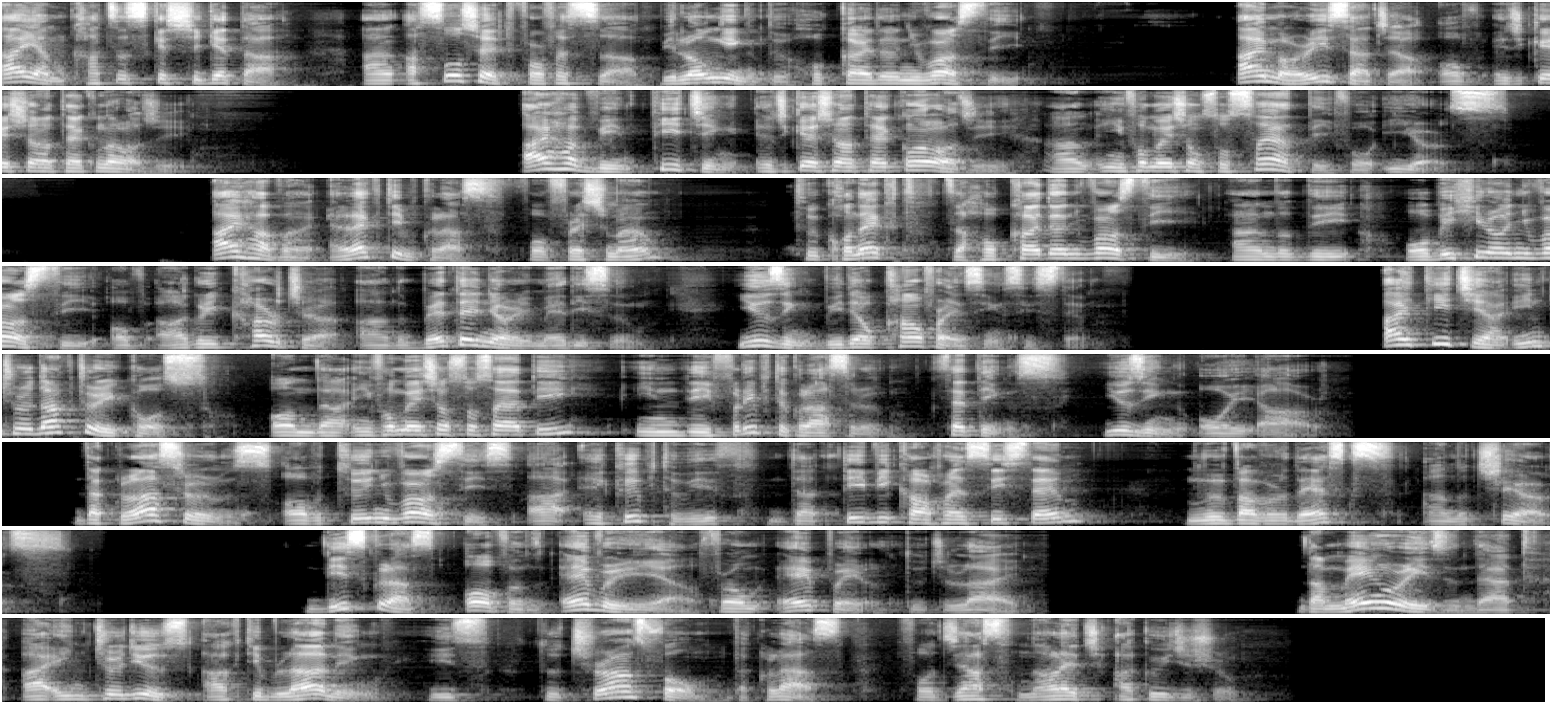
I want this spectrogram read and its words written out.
I am Katsusuke Shigeta, an associate professor belonging to Hokkaido University. I'm a researcher of educational technology. I have been teaching educational technology and information society for years. I have an elective class for freshmen to connect the Hokkaido University and the Obihiro University of Agriculture and Veterinary Medicine using video conferencing system. I teach an introductory course on the information society in the flipped classroom settings using OER. The classrooms of two universities are equipped with the TV conference system, movable desks, and chairs. This class opens every year from April to July. The main reason that I introduce active learning is to transform the class for just knowledge acquisition.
